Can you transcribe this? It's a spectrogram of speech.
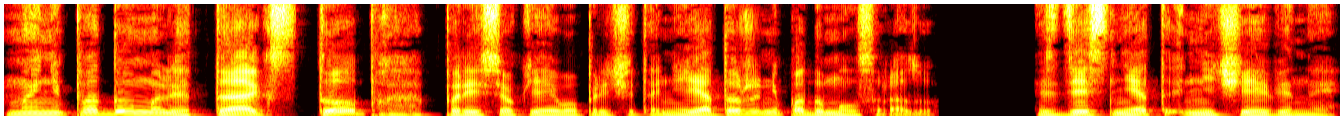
Мы не подумали. Так, стоп, пресек я его причитание. Я тоже не подумал сразу. Здесь нет ничьей вины.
